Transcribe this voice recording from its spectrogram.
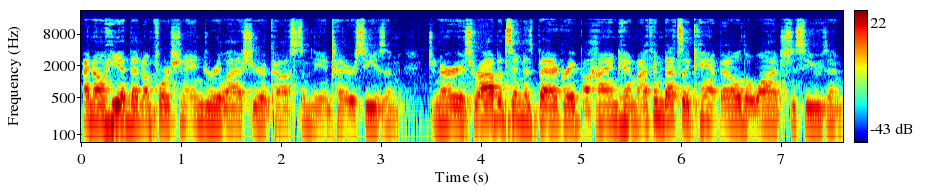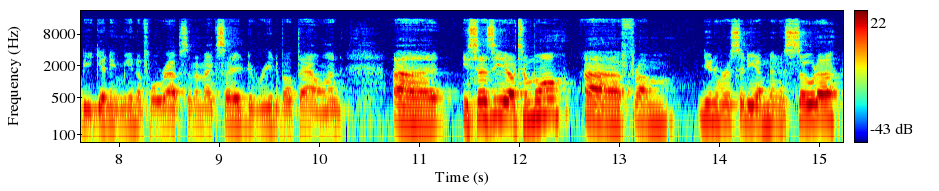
I know he had that unfortunate injury last year. It cost him the entire season. Janarius Robinson is back right behind him. I think that's a camp battle to watch to see who's going to be getting meaningful reps, and I'm excited to read about that one. Uh, Esezi Otomo uh, from University of Minnesota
